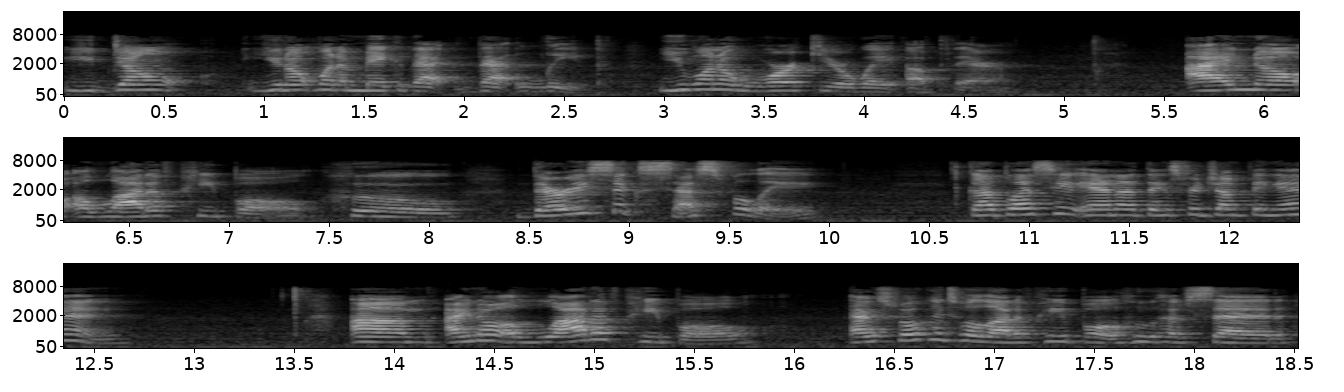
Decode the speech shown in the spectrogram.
you don't you don't want to make that that leap. You want to work your way up there. I know a lot of people who very successfully God bless you, Anna. Thanks for jumping in. Um, I know a lot of people I've spoken to a lot of people who have said,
